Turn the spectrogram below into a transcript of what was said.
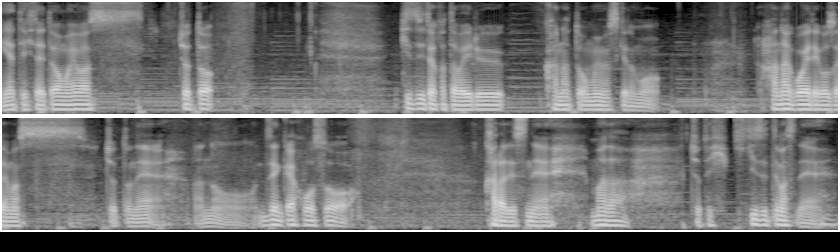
やっていきたいと思います。ちょっと気づいた方はいるかなと思いますけども鼻声でございます。ちょっとねあの前回放送からですねまだちょっと引きずってますね。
